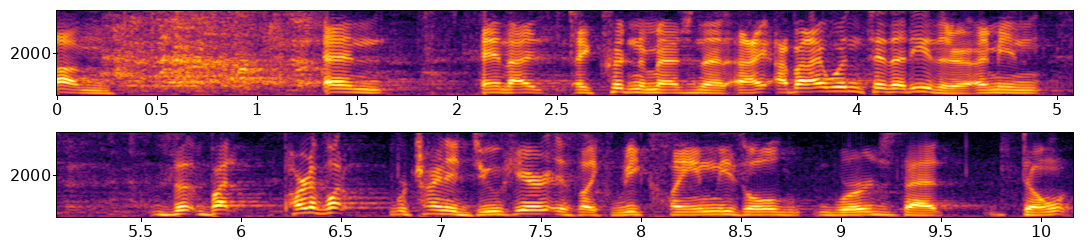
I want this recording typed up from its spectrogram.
um, and and I, I couldn't imagine that. I, but I wouldn't say that either. I mean, the, but part of what we're trying to do here is like reclaim these old words that don't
